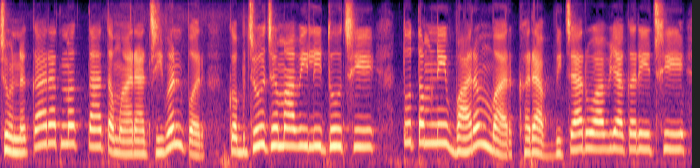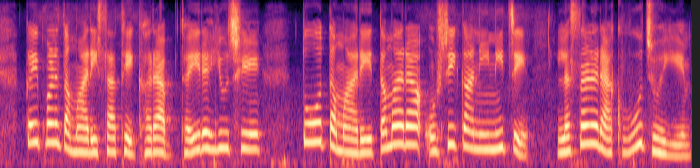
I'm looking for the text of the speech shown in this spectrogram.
જો નકારાત્મકતા તમારા જીવન પર કબજો જમાવી લીધો છે, તો તમને વારંવાર ખરાબ વિચારો આવ્યા કરે છે, કંઈ પણ તમારી સાથે ખરાબ થઈ રહ્યું છે, તો તમારે તમારા ઓશિકાની નીચે લસણ રાખવું જોઈએ.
